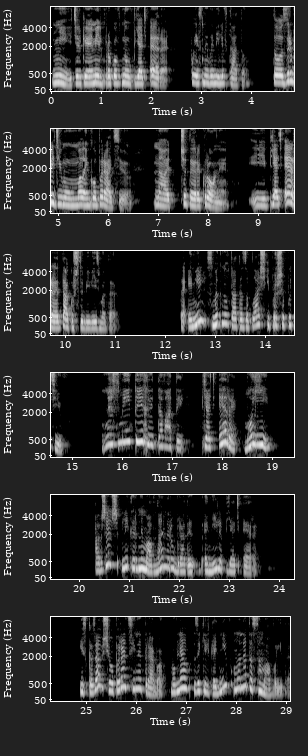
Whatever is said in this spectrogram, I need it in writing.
Ні, тільки Еміль проковтнув 5 ере. пояснив Емілів тато. То зробіть йому маленьку операцію на 4 крони. І 5 ере також собі візьмете. Та Еміль смикнув тата за плащ і прошепотів. Не смійте їх віддавати. П'ять ери мої. А вже ж лікар не мав наміру брати в Еміля п'ять ери. І сказав, що операції не треба, мовляв, за кілька днів монета сама вийде.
